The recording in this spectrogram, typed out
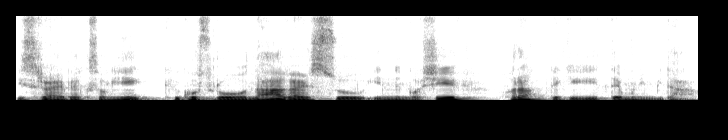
이스라엘 백성이 그곳으로 나아갈 수 있는 것이 허락되기 때문입니다.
